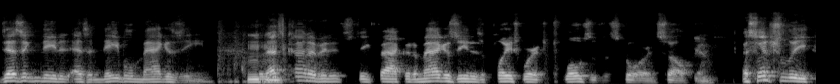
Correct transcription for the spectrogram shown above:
designated as a naval magazine. Mm-hmm. So that's kind of an interesting fact that a magazine is a place where explosives are stored. So yeah. essentially,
